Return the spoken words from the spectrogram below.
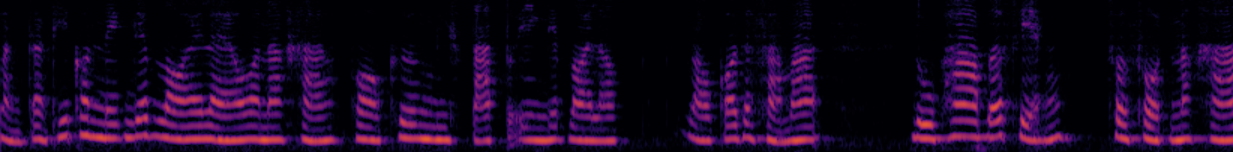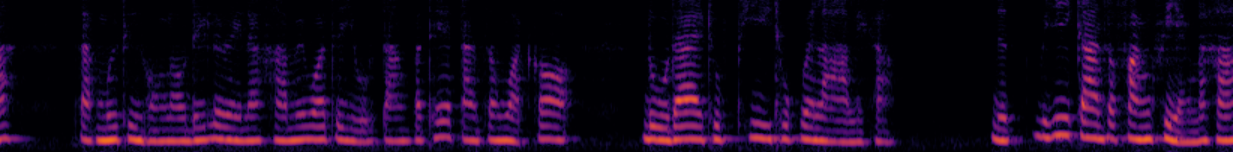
หลังจากที่ Connect เรียบร้อยแล้วนะคะ พอเครื่อง Restart ตัวเองเรียบร้อยแล้ว เราก็จะสามารถดูภาพและเสียงสดๆนะคะ จากมือถือของเราได้เลยนะคะ ไม่ว่าจะอยู่ต่างประเทศต่างจังหวัดก็ดูได้ทุกที่ทุกเวลาเลยค่ะ เดี๋ยววิธีการจะฟังเสียงนะคะ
